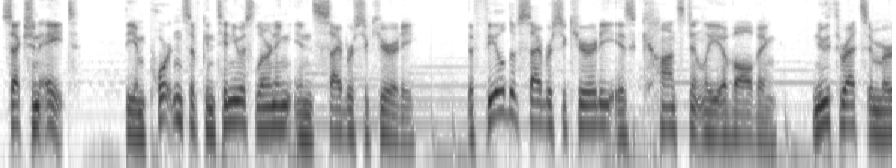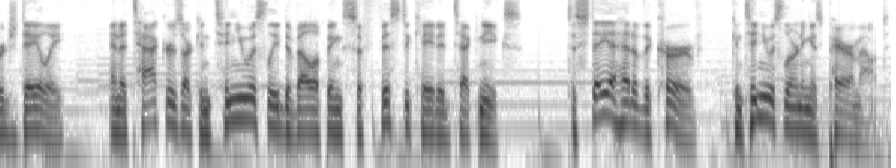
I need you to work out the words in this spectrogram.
Section 8. The importance of continuous learning in cybersecurity. The field of cybersecurity is constantly evolving. New threats emerge daily, and attackers are continuously developing sophisticated techniques. To stay ahead of the curve, continuous learning is paramount.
